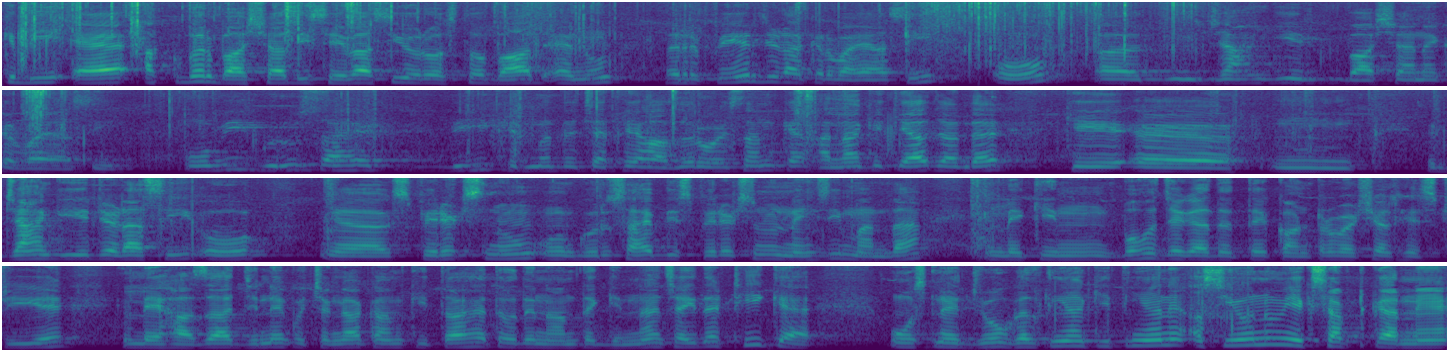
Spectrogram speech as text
ਕਿ ਵੀ ਇਹ ਅਕਬਰ ਬਾਦਸ਼ਾਹ ਦੀ ਸੇਵਾ ਸੀ ਔਰ ਉਸ ਤੋਂ ਬਾਅਦ ਇਹਨੂੰ ਰਿਪੇਅਰ ਜਿਹੜਾ ਕਰਵਾਇਆ ਸੀ, ਉਹ ਜਹਾਂਗੀਰ ਬਾਦਸ਼ਾਹ ਨੇ ਕਰਵਾਇਆ ਸੀ। ਉਹ ਵੀ ਗੁਰੂ ਸਾਹਿਬ ਦੀ ਖਿਦਮਤ ਵਿੱਚ ਇੱਥੇ ਹਾਜ਼ਰ ਹੋਏ ਸਨ ਕਿ ਹਾਲਾਂਕਿ ਕਿਹਾ ਜਾਂਦਾ ਹੈ ਕਿ ਜਹਾਂਗੀਰ ਜਿਹੜਾ ਸੀ, ਉਹ ਸਪਿਰਿਟਸ ਨੂੰ ਉਹ ਗੁਰੂ ਸਾਹਿਬ ਦੀ ਸਪਿਰਿਟਸ ਨੂੰ ਨਹੀਂ ਸੀ ਮੰਨਦਾ ਲੇਕਿਨ ਬਹੁਤ ਜਗ੍ਹਾ ਦੇ ਉੱਤੇ ਕੰਟਰੋਵਰਸ਼ੀਅਲ ਹਿਸਟਰੀ ਹੈ। ਲਿਹਾਜ਼ਾ ਜਿਹਨੇ ਕੋਈ ਚੰਗਾ ਕੰਮ ਕੀਤਾ ਹੈ ਤੇ ਉਹਦੇ ਨਾਮ ਤੇ ਗਿਣਨਾ ਚਾਹੀਦਾ। ਠੀਕ ਹੈ ਉਸਨੇ ਜੋ ਗਲਤੀਆਂ ਕੀਤੀਆਂ ਨੇ ਅਸੀਂ ਉਹਨੂੰ ਵੀ ਐਕਸੈਪਟ ਕਰਨੇ ਆ।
